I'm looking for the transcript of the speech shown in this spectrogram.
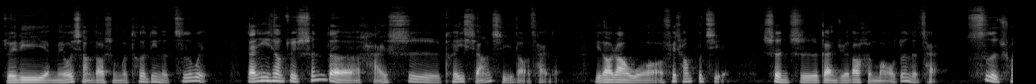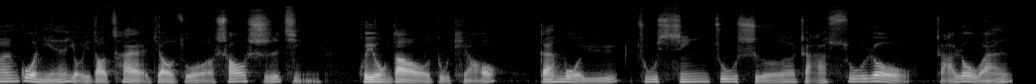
嘴里也没有想到什么特定的滋味。但印象最深的还是可以想起一道菜的，一道让我非常不解，甚至感觉到很矛盾的菜。四川过年有一道菜叫做烧什锦，会用到肚条、干墨鱼、猪心、猪舌、炸酥肉、炸肉丸。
